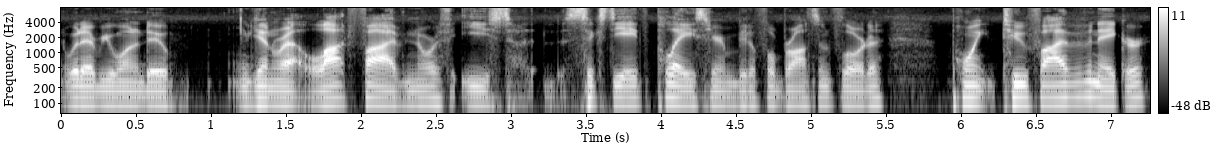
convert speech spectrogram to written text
Whatever you want to do. Again, we're at Lot 5, Northeast, 68th place here in beautiful Bronson, Florida. 0.25 of an acre,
